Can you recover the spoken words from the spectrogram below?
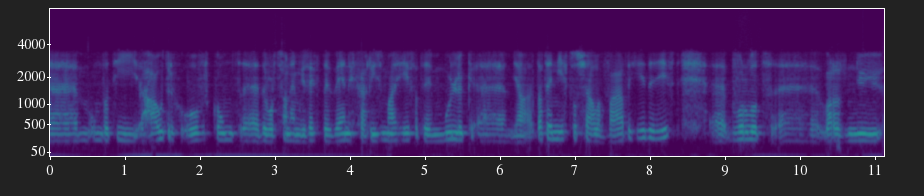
uh, omdat hij houterig overkomt. Uh, er wordt van hem gezegd dat hij weinig charisma heeft, dat hij moeilijk, ehm, ja, dat hij niet echt sociale vaardigheden heeft. Eh, bijvoorbeeld, waar er nu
